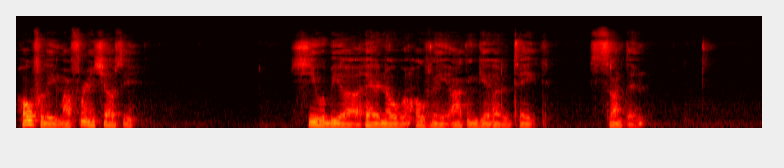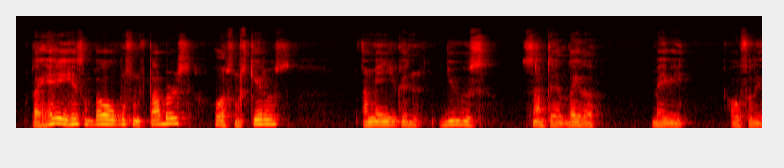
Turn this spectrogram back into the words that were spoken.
hopefully, my friend Chelsea, she will be uh, heading over. Hopefully, I can get her to take something like, hey, here's some bowl some Starburst or some Skittles. I mean, you can use something later, maybe, hopefully.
